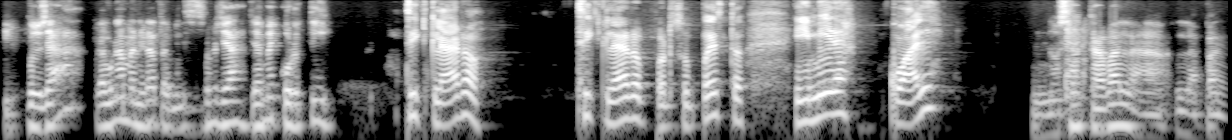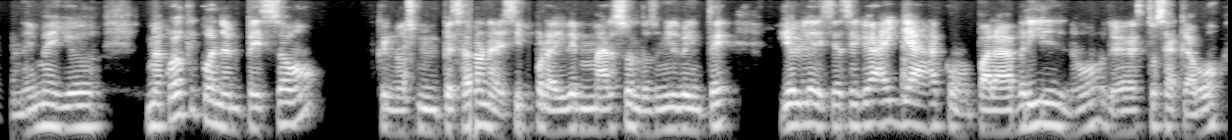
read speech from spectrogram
y pues ya, de alguna manera también dices, "Bueno, ya, ya me curtí. Sí, claro. Sí, claro, por supuesto. Y mira, ¿cuál? No se acaba la, la pandemia. Yo me acuerdo que cuando empezó, que nos empezaron a decir por ahí de marzo del 2020, yo le decía así, ay, ya, como para abril, ¿no? Esto se acabó.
